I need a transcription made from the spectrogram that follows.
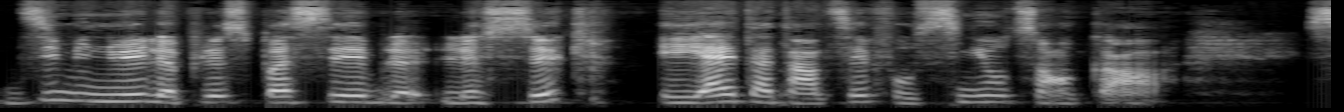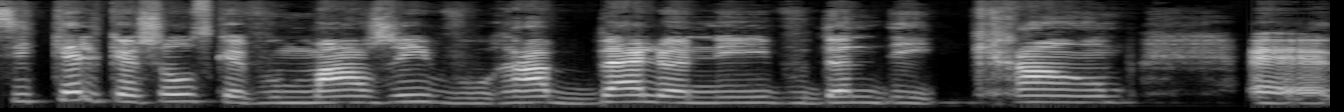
diminuer le plus possible le sucre et être attentif aux signaux de son corps. Si quelque chose que vous mangez vous rend ballonné, vous donne des crampes, euh,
